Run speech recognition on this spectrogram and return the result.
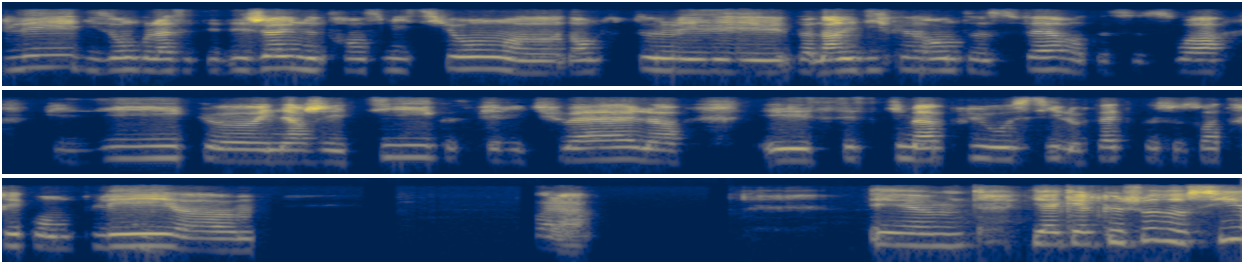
disons que là c'était déjà une transmission euh, dans toutes les dans les différentes sphères, que ce soit physique, euh, énergétique, spirituelle, et c'est ce qui m'a plu aussi, le fait que ce soit très complet. Euh, voilà. Et il y a quelque chose aussi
